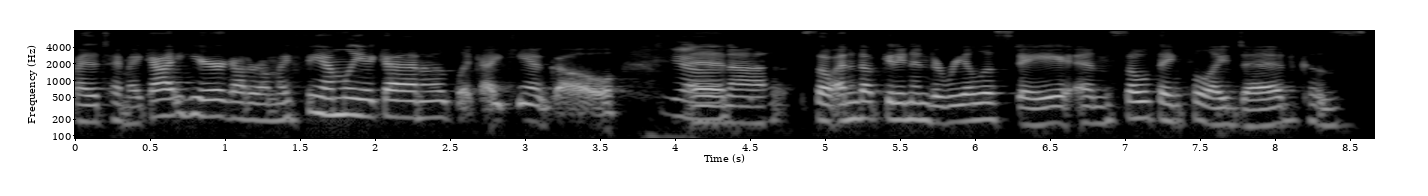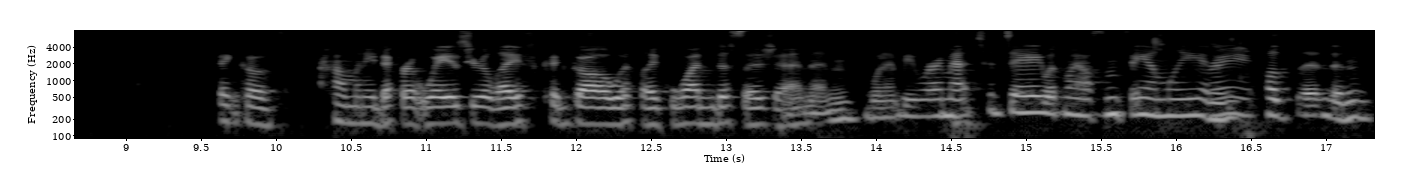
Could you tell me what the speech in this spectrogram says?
by the time I got here, got around my family again, I was like, I can't go. Yeah. And uh, so I ended up getting into real estate and so thankful I did because think of how many different ways your life could go with like one decision and wouldn't be where I'm at today with my awesome family and right. husband and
